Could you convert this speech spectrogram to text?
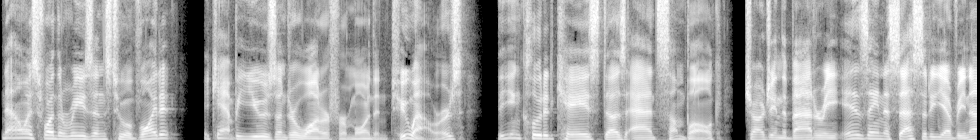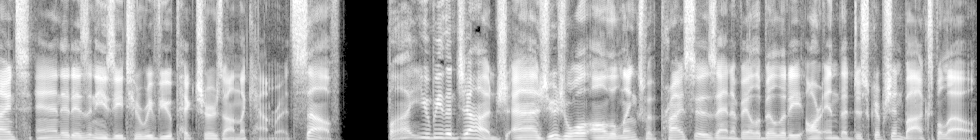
Now, as for the reasons to avoid it, it can't be used underwater for more than two hours. The included case does add some bulk. Charging the battery is a necessity every night, and it isn't easy to review pictures on the camera itself. But you be the judge. As usual, all the links with prices and availability are in the description box below.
